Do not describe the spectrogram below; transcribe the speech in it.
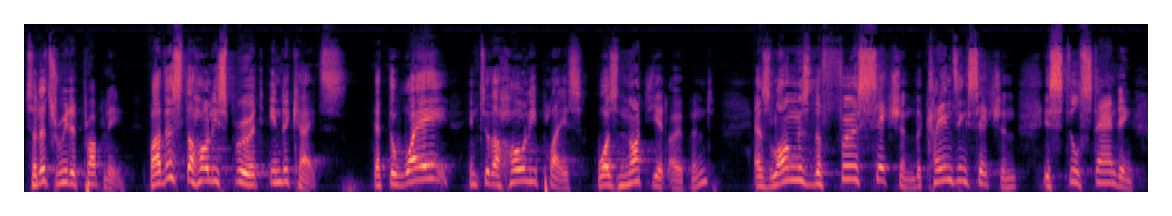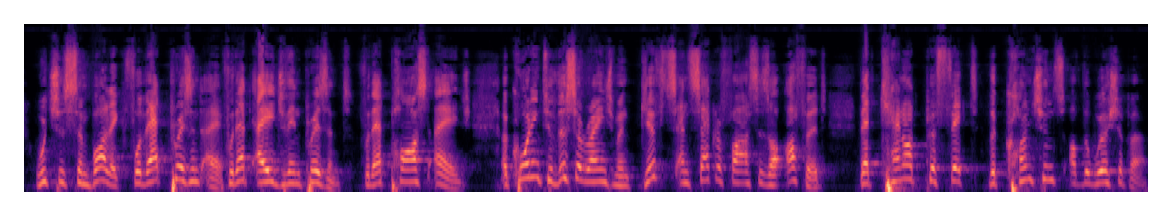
So let's read it properly. By this, the Holy Spirit indicates that the way into the holy place was not yet opened, as long as the first section, the cleansing section, is still standing, which is symbolic for that present age, for that age then present, for that past age. According to this arrangement, gifts and sacrifices are offered that cannot perfect the conscience of the worshipper,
